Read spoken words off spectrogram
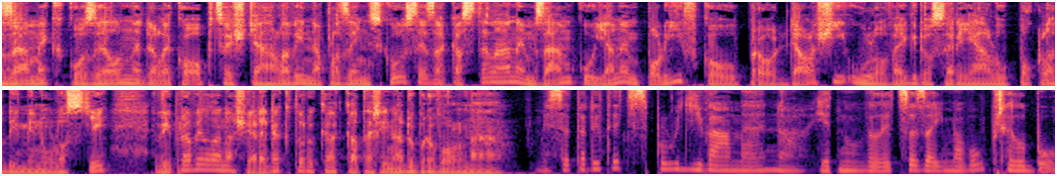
Zámek Kozel nedaleko obce Šťáhlavy na Plzeňsku se za kastelánem zámku Janem Polívkou pro další úlovek do seriálu Poklady minulosti vypravila naše redaktorka Kateřina Dobrovolná. My se tady teď spolu díváme na jednu velice zajímavou přilbu,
